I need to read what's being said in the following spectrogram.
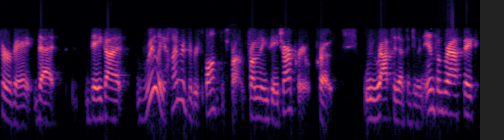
survey that they got really hundreds of responses from from these HR pros. We wrapped it up into an infographic.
